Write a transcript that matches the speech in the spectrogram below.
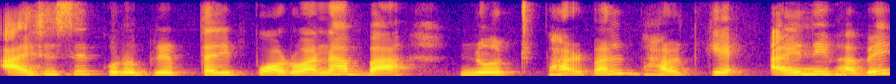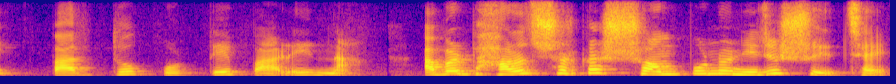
আইসিসির কোনো গ্রেপ্তারি পরোয়ানা বা নোট ভার্বাল ভারতকে আইনিভাবে বাধ্য করতে পারে না। আবার ভারত সরকার সম্পূর্ণ নিজস্ব ইচ্ছায়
